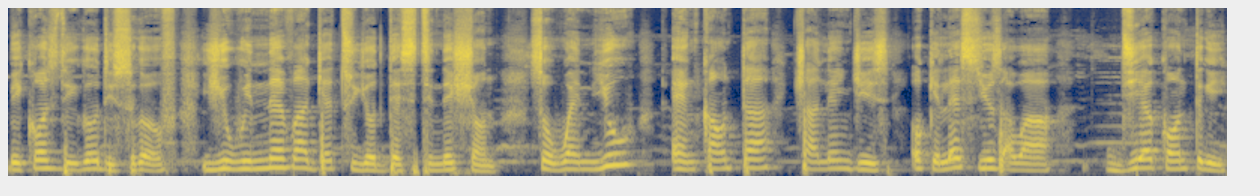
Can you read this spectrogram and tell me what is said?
because the road is rough you will never get to your destination. So when you encounter challenges okay let's use our dear country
